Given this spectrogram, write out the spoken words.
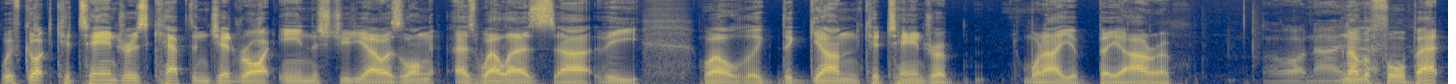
We've got Katandra's captain, Jed Wright, in the studio as long as well as uh, the, well, the, the gun Katandra, what are you, BR, a Oh, no. number no. four bat?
